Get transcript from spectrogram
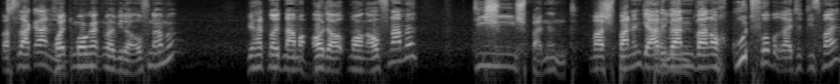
Was lag an? Heute Morgen hatten wir wieder Aufnahme. Wir hatten heute Name, heute Morgen Aufnahme. Die Spannend. war spannend, ja, die Spannend. waren, waren auch gut vorbereitet diesmal.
